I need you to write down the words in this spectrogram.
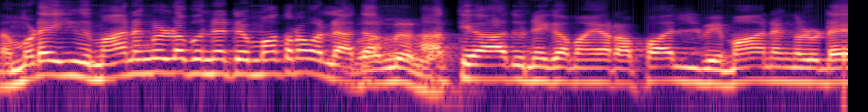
നമ്മുടെ ഈ വിമാനങ്ങളുടെ മുന്നേറ്റം മാത്രമല്ല അത്. അത്യാധുനികമായ റഫാൽ വിമാനങ്ങളുടെ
